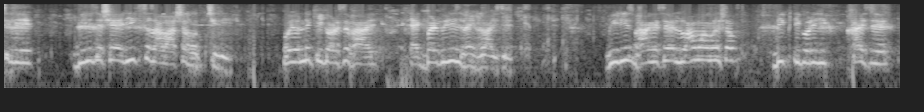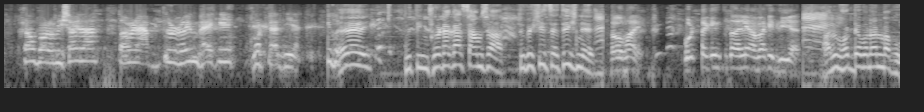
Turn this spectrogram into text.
ছিল ব্রিজে সে রিক্সে যাওয়া আসা হচ্ছিল। ওই জন্য কি করেছে ভাই? একবার ব্রিজ ভেঙে ফেলাইছে। ব্রিজ ভাঙেছে লোয়া মাগুলো সব বিক্রি করি খাইছে। তাও বড় বিষয় না তোমার আব্দুল রহিম ভাইকে ভোটটা দিয়ে। এই তুই তিনশো টাকা চামচা তুই বেশি চেতিস নে। ও ভাই ভোটটা কিন্তু তাহলে আমাকে দিয়ে। আমি ভোট দেবো না বাবু।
